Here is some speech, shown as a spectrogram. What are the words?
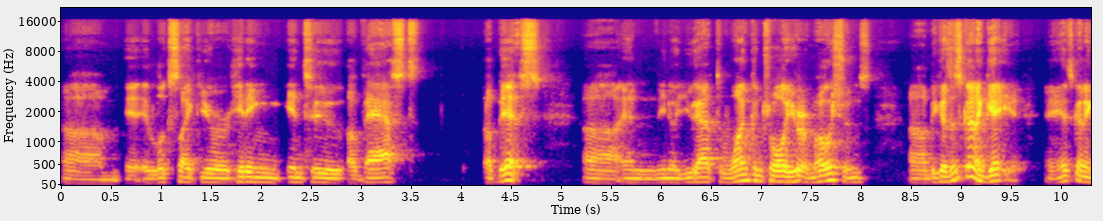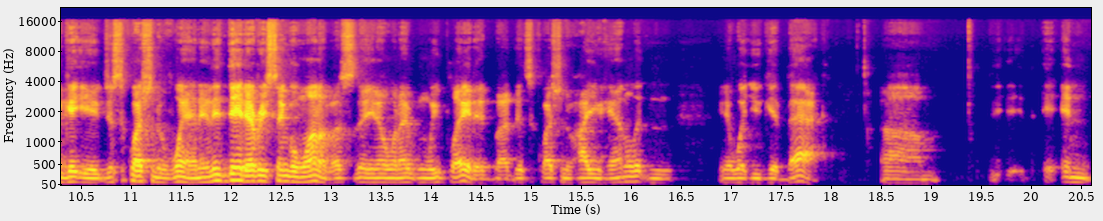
and um, it, it looks like you're hitting into a vast abyss. Uh, and you know you have to one control your emotions uh, because it's going to get you and it's going to get you just a question of when and it did every single one of us you know when i when we played it but it's a question of how you handle it and you know what you get back. Um and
